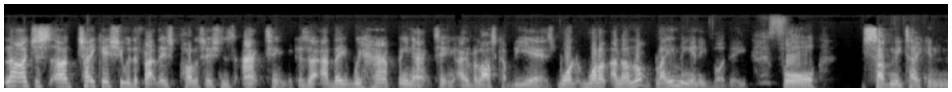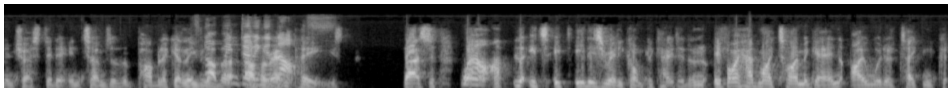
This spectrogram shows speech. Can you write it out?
No, I just uh, take issue with the fact that it's politicians acting because uh, they, we have been acting over the last couple of years. What, what, and I'm not blaming anybody for suddenly taken an interest in it in terms of the public and even other other enough. MPs. That's well, uh, look, it's it, it is really complicated. And if I had my time again, I would have taken c-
